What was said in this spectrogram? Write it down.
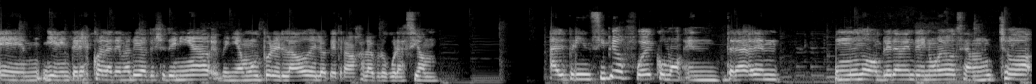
Eh, y el interés con la temática que yo tenía venía muy por el lado de lo que trabaja la procuración. Al principio fue como entrar en un mundo completamente nuevo, o sea, mucho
